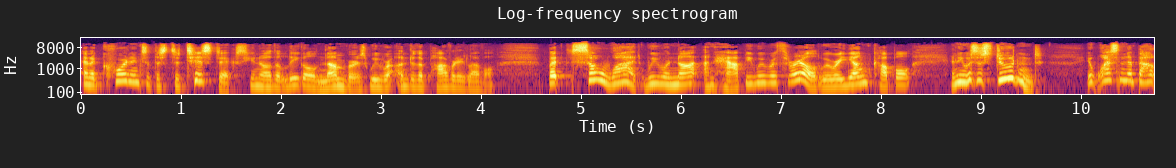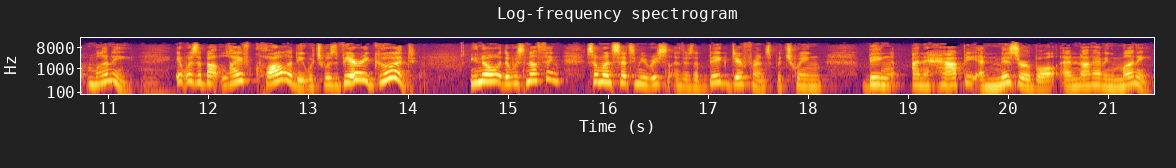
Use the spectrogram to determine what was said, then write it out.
And according to the statistics, you know, the legal numbers, we were under the poverty level. But so what? We were not unhappy. We were thrilled. We were a young couple, and he was a student. It wasn't about money, it was about life quality, which was very good. You know, there was nothing. Someone said to me recently there's a big difference between being unhappy and miserable and not having money.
